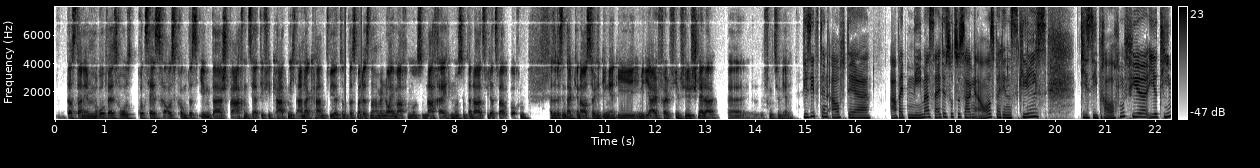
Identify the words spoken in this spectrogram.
dass dann im Rot-Weiß-Rot-Prozess rauskommt, dass irgendein Sprachenzertifikat nicht anerkannt wird und dass man das noch einmal neu machen muss und nachreichen muss und dann dauert es wieder zwei Wochen. Also das sind halt genau solche Dinge, die im Idealfall viel, viel schneller äh, funktionieren. Wie sieht es denn auf der Arbeitnehmerseite sozusagen aus bei den Skills, die Sie brauchen für Ihr Team?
